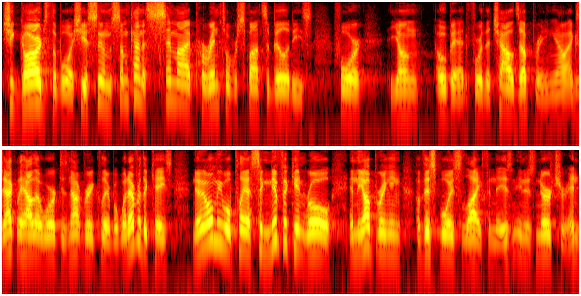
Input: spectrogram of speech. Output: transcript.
she guards the boy. She assumes some kind of semi parental responsibilities for young Obed for the child's upbringing. Now, exactly how that worked is not very clear, but whatever the case, Naomi will play a significant role in the upbringing of this boy's life and in, in his nurture. And,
